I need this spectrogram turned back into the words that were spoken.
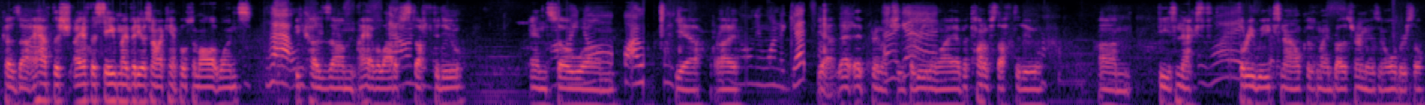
because uh, I have to sh I have to save my videos now. I can't post them all at once That because um I have a lot of stuff to do, and I so know, um I was yeah I. the only one to get Yeah, that it pretty much is the reason why I have a ton of stuff to do. Um, these next What? three weeks now because my brother's tournament isn't over. So,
